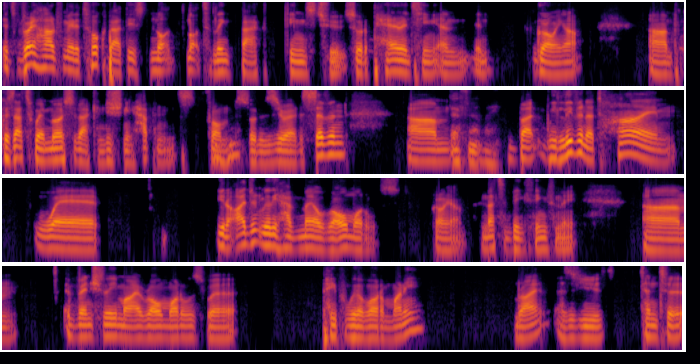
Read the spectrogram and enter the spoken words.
it's very hard for me to talk about this, not not to link back things to sort of parenting and, and growing up um, because that's where most of our conditioning happens from Mhm. sort of zero to seven. Um, Definitely. but we live in a time where, you know, I didn't really have male role models growing up, and that's a big thing for me. Um, eventually, my role models were people with a lot of money, right? As you tend to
